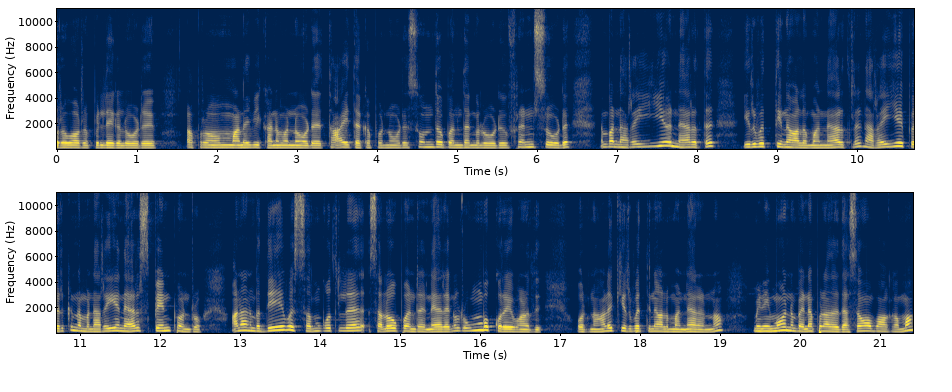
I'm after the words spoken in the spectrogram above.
உறவாடுறோம் பிள்ளைகளோடு அப்புறம் மனைவி கணவனோடு தாய் தகப்பனோடு சொந்த பந்தங்களோடு ஃப்ரெண்ட்ஸோடு நம்ம நிறைய நேரத்தை இருபத்தி நாலு மணி நேரத்தில் நிறைய பேருக்கு நம்ம நிறைய நேரம் ஸ்பெண்ட் பண்ணுறோம் ஆனால் நம்ம தேவ சமூகத்தில் செலவு பண்ணுற நேரங்கள் ரொம்ப குறைவானது. ஒரு நாளைக்கு இருபத்தி நாலு மணி நேரம்னா மினிமம் நம்ம என்ன பண்ணாது தசம பாகமாக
